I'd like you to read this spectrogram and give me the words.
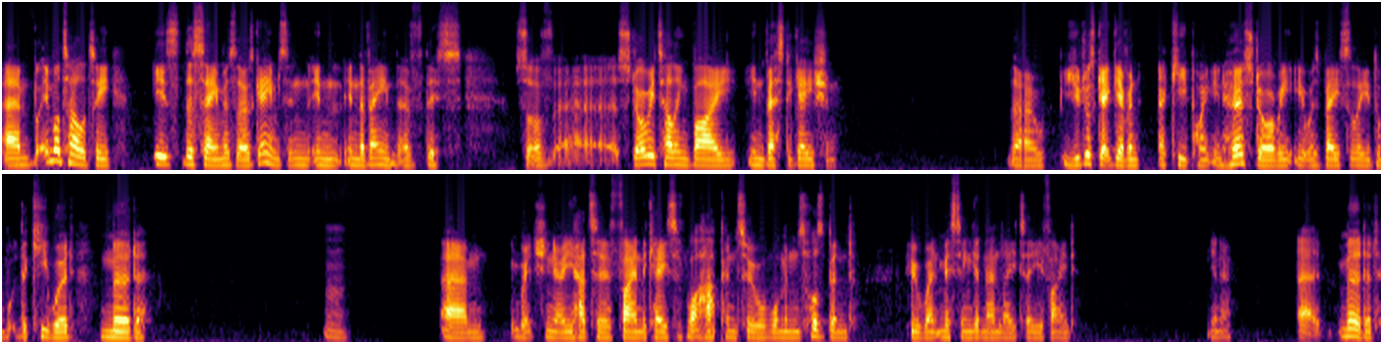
Um, but Immortality is the same as those games in, in, in the vein of this sort of uh, storytelling by investigation. Though you just get given a key point in her story, it was basically the the keyword murder. Hmm. Um, which you know you had to find the case of what happened to a woman's husband who went missing, and then later you find, you know, uh, murdered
